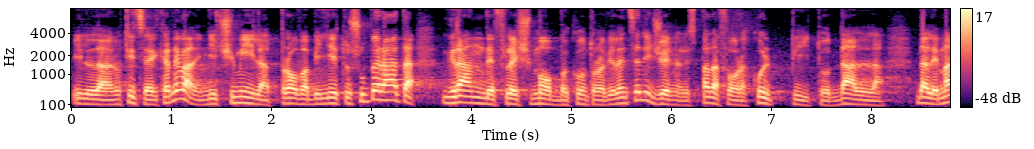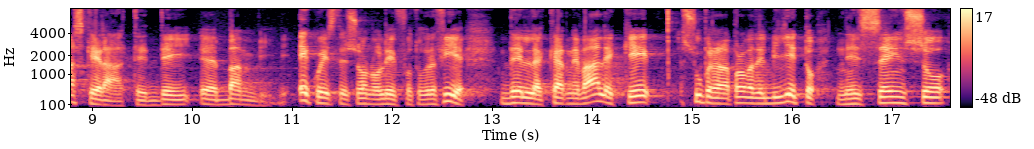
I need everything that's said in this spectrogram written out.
la notizia del Carnevale, in 10.000 prova biglietto superata, grande flash mob contro la violenza di genere, Spadafora colpito dalla, dalle mascherate dei eh, bambini. E queste sono le fotografie del Carnevale che supera la prova del biglietto nel senso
